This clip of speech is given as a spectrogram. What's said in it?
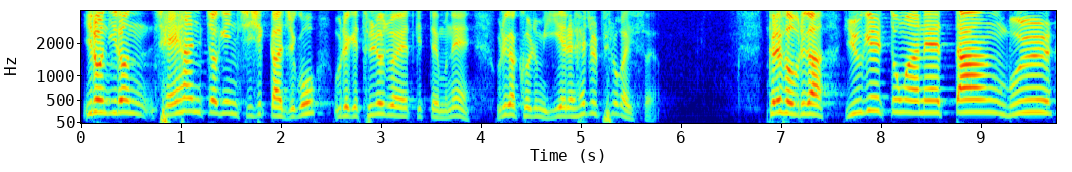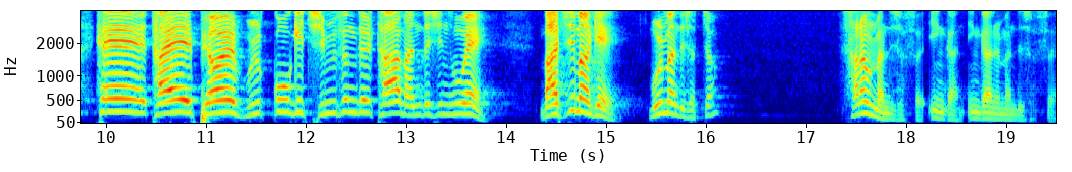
이런 이런 제한적인 지식 가지고 우리에게 들려줘야 했기 때문에 우리가 그걸 좀 이해를 해줄 필요가 있어요. 그래서 우리가 6일 동안에 땅, 물, 해, 달, 별, 물고기, 짐승들 다 만드신 후에 마지막에 뭘 만드셨죠? 사람을 만드셨어요. 인간, 인간을 만드셨어요.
